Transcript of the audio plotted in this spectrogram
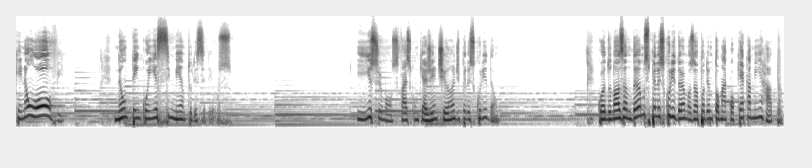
quem não ouve, não tem conhecimento desse Deus. E isso, irmãos, faz com que a gente ande pela escuridão. Quando nós andamos pela escuridão, irmãos, nós podemos tomar qualquer caminho errado.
